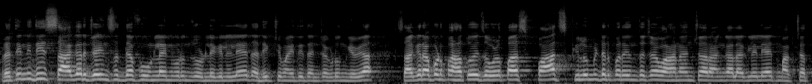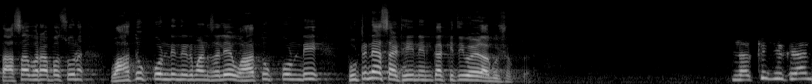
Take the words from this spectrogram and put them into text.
प्रतिनिधी सागर जैन सध्या फोन लाईनवरून जोडले गेलेले आहेत. अधिकची माहिती त्यांच्याकडून घेऊया. सागर आपण पाहतोय जवळपास पाच किलोमीटर पर्यंतच्या वाहनांच्या रांगा लागलेल्या आहेत. मागच्या तासाभरापासून वाहतूक कोंडी निर्माण झाली आहे. वाहतूक कोंडी फुटण्यासाठी नेमका किती वेळ लागू शकतो नक्कीच विक्रांत.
